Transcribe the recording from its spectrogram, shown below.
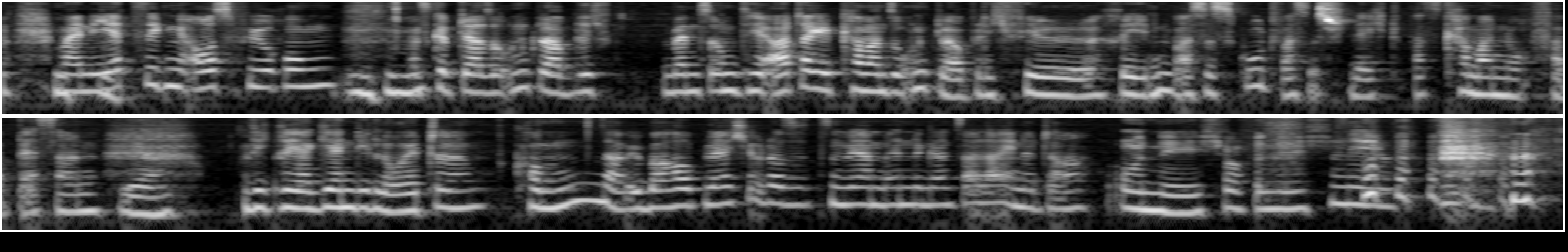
meine jetzigen Ausführungen. Mhm. Es gibt ja so unglaublich, wenn es um Theater geht, kann man so unglaublich viel reden. Was ist gut, was ist schlecht, was kann man noch verbessern. Ja. Wie reagieren die Leute? Kommen da überhaupt welche oder sitzen wir am Ende ganz alleine da? Oh nee, ich hoffe nicht. Nee.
